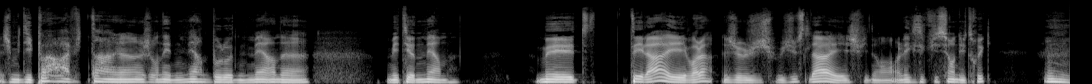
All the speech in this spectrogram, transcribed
je me dis pas ah putain hein, journée de merde, boulot de merde, euh, météo de merde. Mais t'es là et voilà, je, je suis juste là et je suis dans l'exécution du truc. Hmm.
